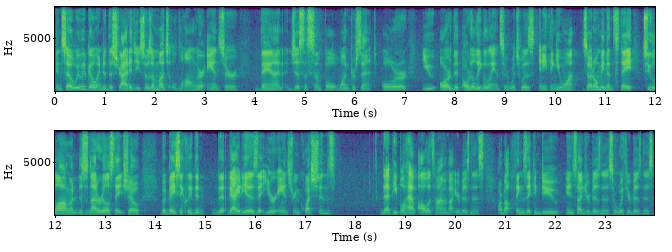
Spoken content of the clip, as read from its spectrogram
And so we would go into the strategy. So it was a much longer answer than just a simple 1% or you or the or the legal answer which was anything you want. So i don't mean to stay too long on this is not a real estate show but basically didn't the, the idea is that you're answering questions that people have all the time about your business or about things they can do inside your business or with your business.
